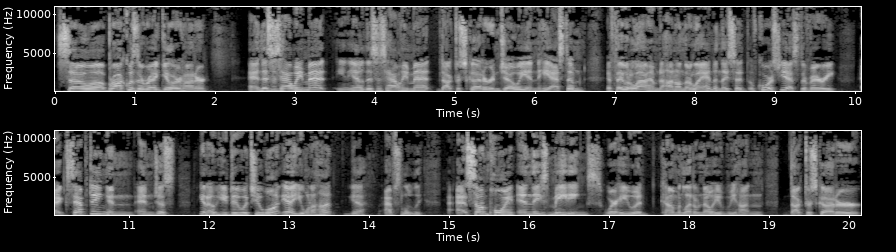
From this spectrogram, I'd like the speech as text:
So, uh, Brock was a regular hunter. And this is how he met, you know, this is how he met Dr. Scudder and Joey. And he asked them if they would allow him to hunt on their land. And they said, of course, yes. They're very accepting and, and just, you know, you do what you want. Yeah. You want to hunt? Yeah, absolutely. At some point in these meetings where he would come and let them know he would be hunting, Dr. Scudder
